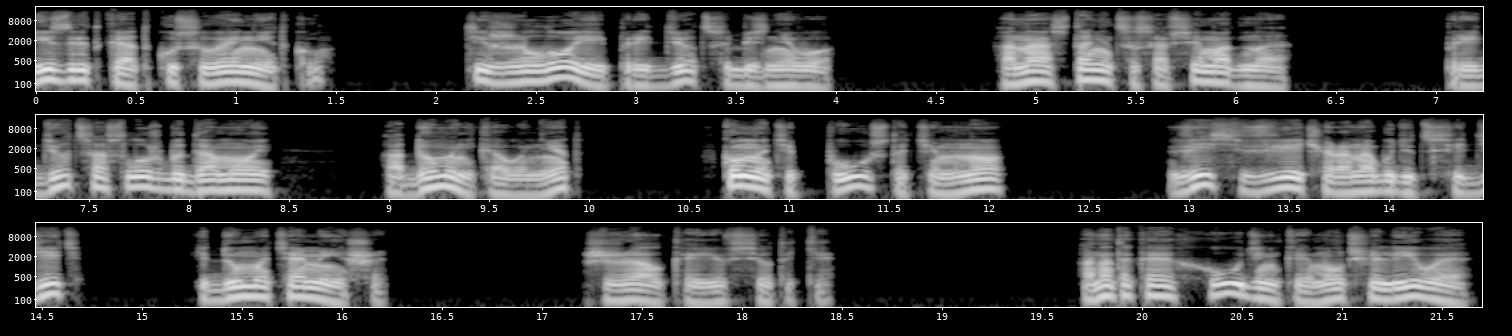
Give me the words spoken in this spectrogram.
изредка откусывая нитку. Тяжело ей придется без него. Она останется совсем одна. Придет со службы домой, а дома никого нет. В комнате пусто, темно. Весь вечер она будет сидеть и думать о Мише. Жалко ее все-таки. Она такая худенькая, молчаливая,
